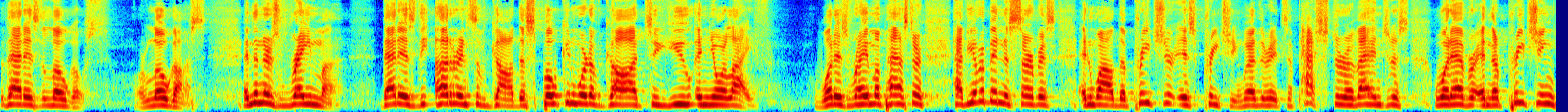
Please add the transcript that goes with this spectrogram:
that is the logos or logos. And then there's rhema. That is the utterance of God, the spoken word of God to you in your life. What is Rhema, Pastor? Have you ever been to service and while the preacher is preaching, whether it's a pastor, evangelist, whatever, and they're preaching,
